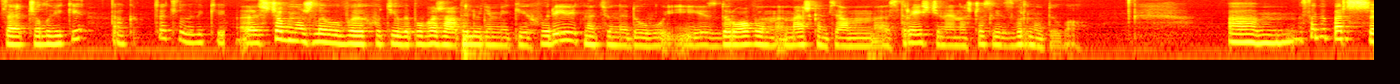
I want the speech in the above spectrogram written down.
це чоловіки? Так, це чоловіки. Що б, можливо, ви хотіли побажати людям, які хворіють на цю недугу, і здоровим мешканцям Стрийщини, на що слід звернути увагу? Ем, Саме перше,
